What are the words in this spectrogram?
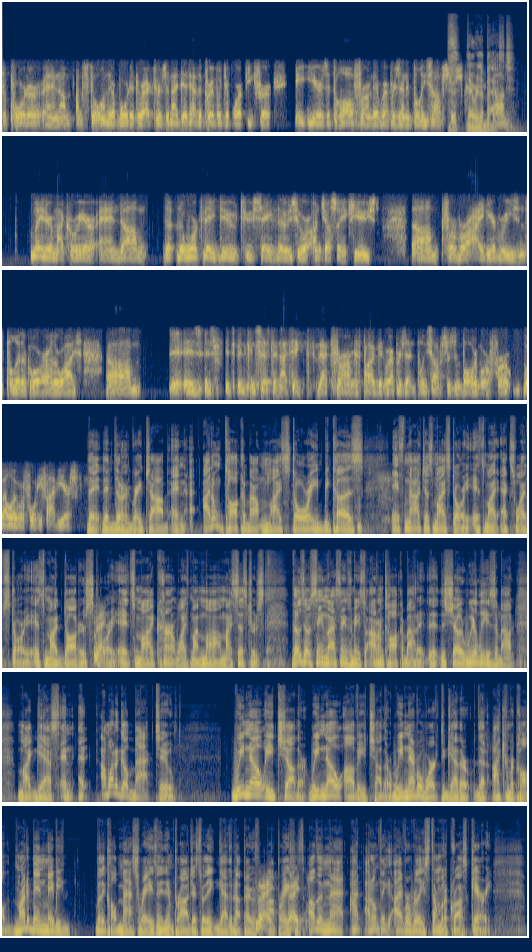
supporter, and I'm I'm still on their board of directors. And I did have the privilege of working for eight years at the law firm that represented police officers. They were the best. Um, later in my career, and um, the the work they do to save those who are unjustly accused um, for a variety of reasons, political or otherwise. Um, is is it's been consistent. I think that firm has probably been representing police officers in Baltimore for well over 45 years. They they've done a great job and I don't talk about my story because it's not just my story. It's my ex-wife's story. It's my daughter's story. Right. It's my current wife, my mom, my sisters. Those are the same last names as me, so I don't talk about it. The, the show really is about my guests and I want to go back to we know each other. We know of each other. We never worked together that I can recall. Might have been maybe what they called mass raising in projects where they gathered up everything right, operations. Right. Other than that, I, I don't think I ever really stumbled across Gary.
